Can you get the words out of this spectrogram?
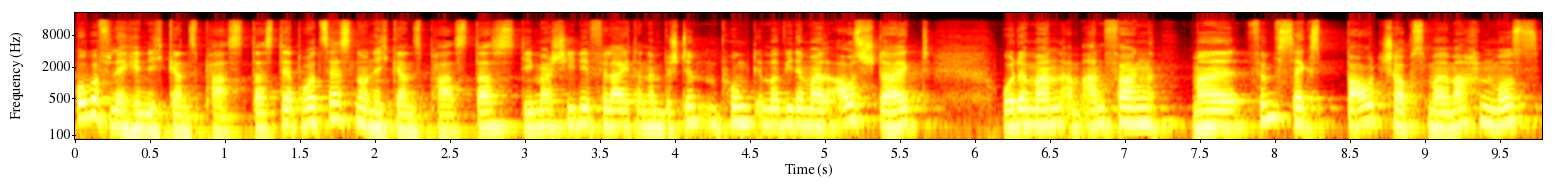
Oberfläche nicht ganz passt, dass der Prozess noch nicht ganz passt, dass die Maschine vielleicht an einem bestimmten Punkt immer wieder mal aussteigt oder man am Anfang mal fünf, sechs Baujobs mal machen muss,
